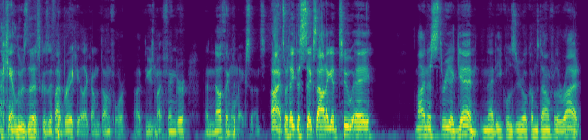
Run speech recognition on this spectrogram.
I can't lose this because if I break it, like I'm done for. I have to use my finger and nothing will make sense. All right, so I take the 6 out. I get 2a minus 3 again, and that equals 0 comes down for the ride.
